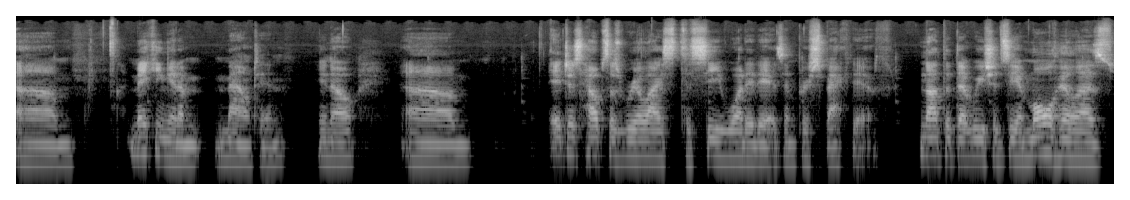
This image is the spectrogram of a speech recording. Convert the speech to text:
um, making it a mountain you know um, it just helps us realize to see what it is in perspective not that that we should see a molehill as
